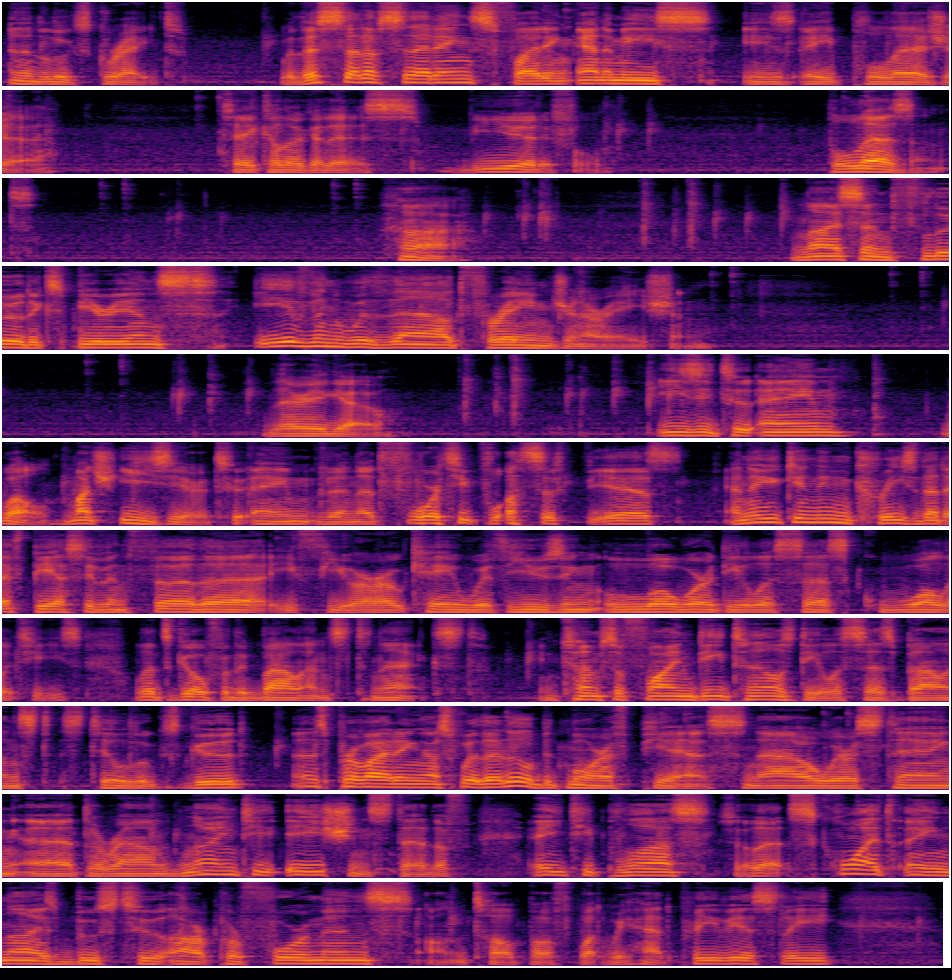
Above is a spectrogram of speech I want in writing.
and it looks great. With this set of settings, fighting enemies is a pleasure. Take a look at this. Beautiful. Pleasant. Huh. Nice and fluid experience, even without frame generation. There you go. Easy to aim. Well, much easier to aim than at 40 plus FPS. And then you can increase that FPS even further if you are okay with using lower DLSS qualities. Let's go for the balanced next. In terms of fine details, DLSS balanced still looks good. It's providing us with a little bit more FPS. Now we're staying at around 90-ish instead of 80 plus, so that's quite a nice boost to our performance on top of what we had previously.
